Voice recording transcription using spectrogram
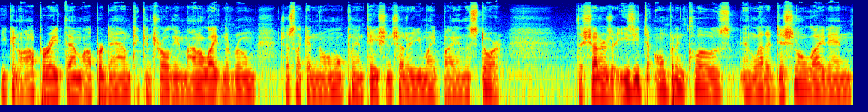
You can operate them up or down to control the amount of light in the room just like a normal plantation shutter you might buy in the store. The shutters are easy to open and close and let additional light in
